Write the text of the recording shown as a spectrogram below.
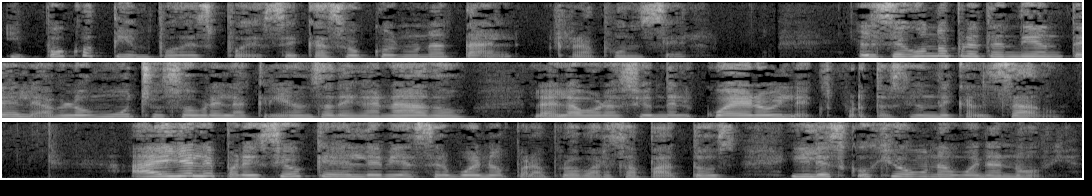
y poco tiempo después se casó con una tal Rapunzel. El segundo pretendiente le habló mucho sobre la crianza de ganado, la elaboración del cuero y la exportación de calzado. A ella le pareció que él debía ser bueno para probar zapatos y le escogió una buena novia.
